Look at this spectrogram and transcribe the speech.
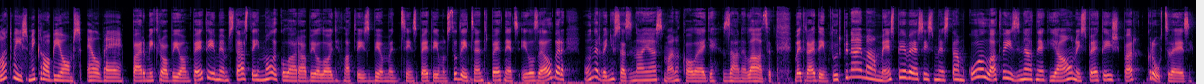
Latvijas mikrobioms LV. Par mikrobiomu pētījumiem stāstīja molekulārā bioloģija Latvijas biomedicīnas pētījumu un studiju centra pētniece Ilze Elbere, un ar viņu sazinājās mana kolēģe Zane Lāce. Bet raidījuma turpinājumā mēs pievērsīsimies tam, ko Latvijas zinātnieki jaunu izpētījuši par krūtsvēzi.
